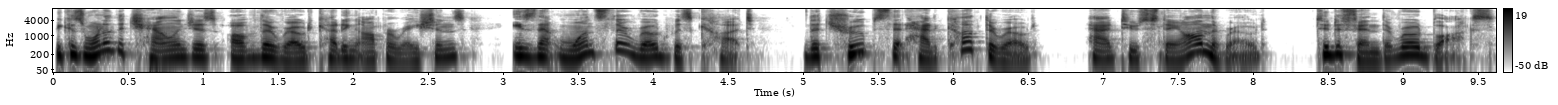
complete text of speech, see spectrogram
because one of the challenges of the road cutting operations is that once the road was cut, the troops that had cut the road had to stay on the road to defend the roadblocks.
